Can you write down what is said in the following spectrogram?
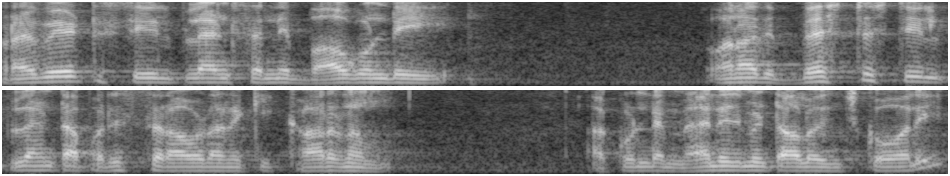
ప్రైవేట్ స్టీల్ ప్లాంట్స్ అన్నీ బాగుండి one of the best steel plant ఆ పరిస్థితి రావడానికి కారణం అక్కడే మేనేజ్మెంట్ ఆలోచించుకోవాలి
